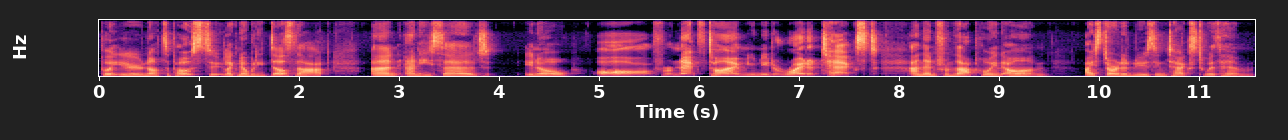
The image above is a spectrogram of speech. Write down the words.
but you're not supposed to. Like, nobody does that. And and he said, you know, oh, for next time you need to write a text. And then from that point on, I started using text with him.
